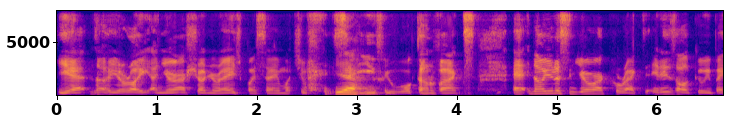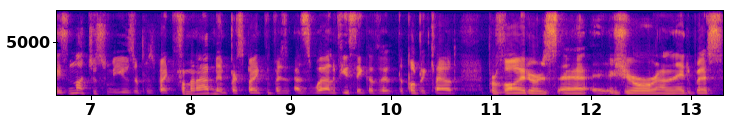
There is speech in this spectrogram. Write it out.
Yeah, no, you're right, and you are actually showing your age by saying what you Yeah. say. You, you worked on Vax. Uh, no, you listen. You are correct. It is all GUI based, and not just from a user perspective, from an admin perspective as, as well. If you think of the, the public cloud providers, uh, Azure and AWS,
